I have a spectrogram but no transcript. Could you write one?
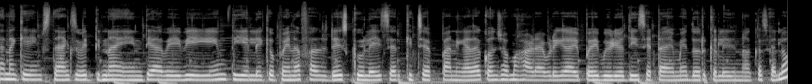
తనకి ఏం స్నాక్స్ పెట్టినా ఏంటి అవేవి ఏం తీయలేకపోయినా ఫస్ట్ డే స్కూల్ అయ్యేసరికి చెప్పాను కదా కొంచెం హడావిడిగా అయిపోయి వీడియో తీసే టైమే దొరకలేదు నాకు అసలు.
